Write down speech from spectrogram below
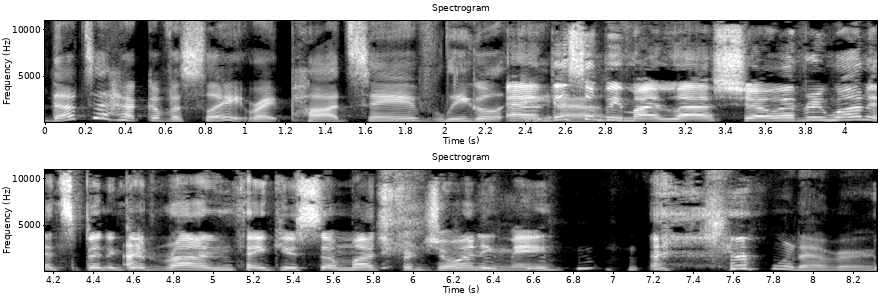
that's a heck of a slate, right? Pod save, legal And this will be my last show, everyone. It's been a good run. Thank you so much for joining me. whatever.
